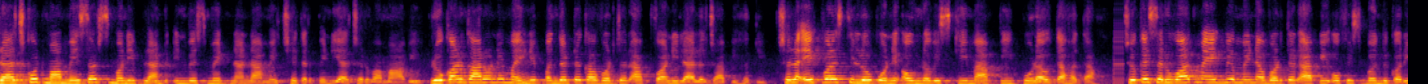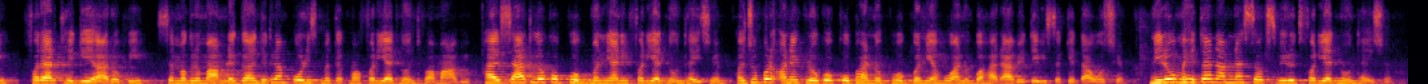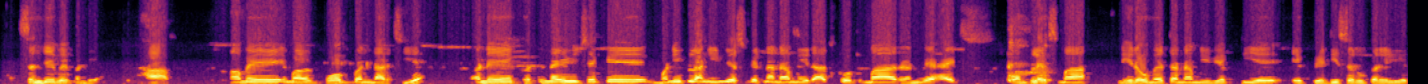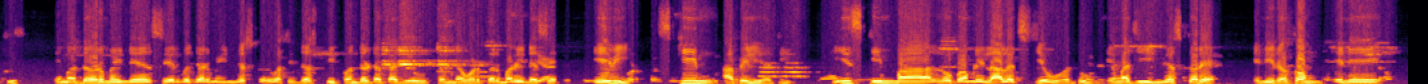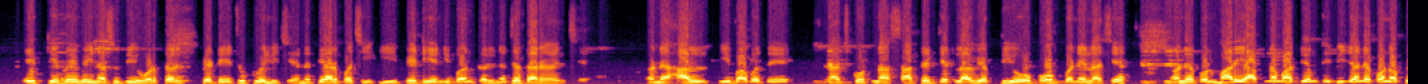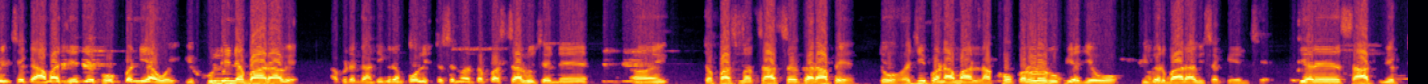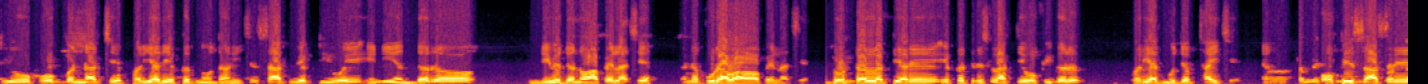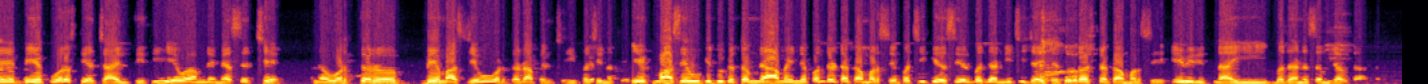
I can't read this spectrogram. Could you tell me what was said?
રાજકોટમાં Messrs money plant ઇન્વેસ્ટમેન્ટના નામે છેતરપિંડી આચરવામાં આવી. રોકાણકારોને મહિને પંદર ટકા વળતર આપવાની લાલચ આપી હતી. છેલ્લા એક વર્ષથી લોકોને અવનવી સ્કીમ આપી ભોળાવતા હતા. જોકે શરૂઆતમાં એક બે મહિના વળતર આપી ઓફિસ બંધ કરી ફરાર થઈ ગયા આરોપી. સમગ્ર મામલે ગાંધીગ્રામ પોલીસ મથકમાં ફરિયાદ નોંધવામાં આવી. હાલ સાત લોકો ભોગ બન્યાની ફરિયાદ નોંધાઈ છે. હજુ પણ અનેક લોકો કૌભાંડનો ભોગ બન્યા હોવાનું બહાર આવે તેવી શક્યતાઓ છે. નીરવ મહેતા નામના શખ્સ વિરુદ્ધ ફરિયાદ નોંધાઈ છે. સંજયભાઈ પંડ્યા. હા. અમે એમાં ભોગ બનનાર છીએ. અને ઘટના એવી છે કે મની પ્લાન ઇન્વેસ્ટમેન્ટના નામની રાજકોટમાં રનવે હાઇટ્સ કોમ્પ્લેક્સમાં નીરવ મહેતા નામની વ્યક્તિએ એક પેઢી શરૂ કરેલી હતી. એમાં દર મહિને શેર બજારમાં ઇન્વેસ્ટ કરવાથી દસથી પંદર ટકા જેવું તમને વળતર મળી રહેશે એવી સ્કીમ આપેલી હતી. એ સ્કીમમાં લોભામણી લાલચ જેવું હતું. એમાં જે ઇન્વેસ્ટ કરે, એની રકમ એને એક કે બે મહિના સુધી વળતર પેટે ચૂકવેલી છે અને ત્યાર પછી ઈ પેઢી એની બંધ કરીને જતા રહેલ છે. અને હાલ એ બાબતે રાજકોટના સાતેક જેટલા વ્યક્તિઓ ભોગ બનેલા છે. અને પણ મારી આપના માધ્યમથી બીજાને પણ અપીલ છે કે આમાં જે જે ભોગ બન્યા હોય એ ખુલ્લીને બહાર આવે. આપણે ગાંધીગ્રામ પોલીસ સ્ટેશનમાં તપાસ ચાલુ છે ને તપાસમાં સાથ સહકાર આપે તો હજી પણ આમાં લાખો કરોડો રૂપિયા જેવો ફિગર બહાર આવી શકે એમ છે. અત્યારે સાત વ્યક્તિઓ ભોગ બનનાર છે. ફરિયાદ એક જ નોંધાણી છે. સાત વ્યક્તિઓએ એની અંદર નિવેદનો આપેલા છે અને પુરાવાઓ આપેલા છે. ટોટલ અત્યારે એકત્રીસ લાખ જેવો ફિગર ફરિયાદ મુજબ થાય છે. ઓફિસ આશરે બે એક વર્ષ ત્યાં ચાલતી હતી એવા અમને મેસેજ છે અને વળતર બે માસ જેવું વળતર આપેલ છે. એ પછી નથી. એક માસ એવું કીધું કે તમને આ મહિને પંદર ટકા મળશે પછી કે શેર બજાર નીચી જાય છે તો દસ ટકા મળશે. એવી રીતના એ બધાને સમજાવતા હતા.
